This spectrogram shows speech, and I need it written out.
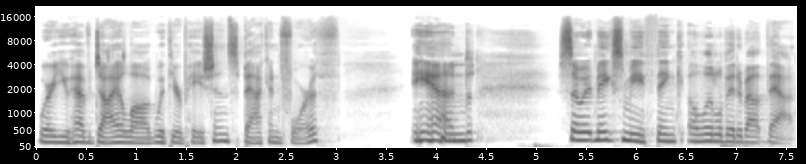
where you have dialogue with your patients back and forth. And so it makes me think a little bit about that.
